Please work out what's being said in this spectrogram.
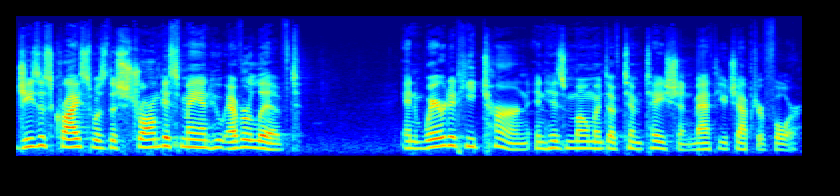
Jesus Christ was the strongest man who ever lived. And where did he turn in his moment of temptation? Matthew chapter 4.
